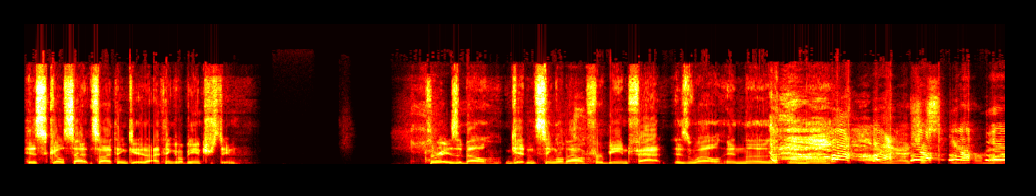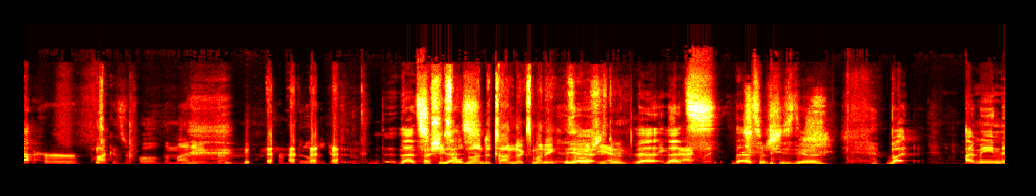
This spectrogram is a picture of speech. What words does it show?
his skill set. So I think it, I think it'll be interesting. Poor Isabel getting singled out for being fat as well in the in the Uh, you know, it's just you know her mo- her pockets are full of the money from from villagers. That's oh, she's that's- holding on to Tom Nook's money. Is that Yeah, what she's yeah. doing? That, that's Exactly. that's what she's doing. But I mean,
